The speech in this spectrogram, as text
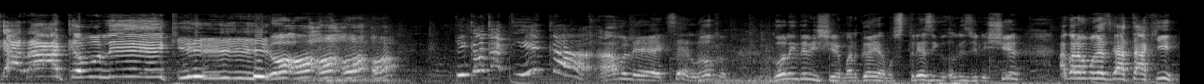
Caraca, moleque! Ó, ó, ó, ó, ó. Tica, tica. Ah, moleque, você é louco. Golem de Elixir, mano, ganhamos 13 golems de Elixir. Agora vamos resgatar aqui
